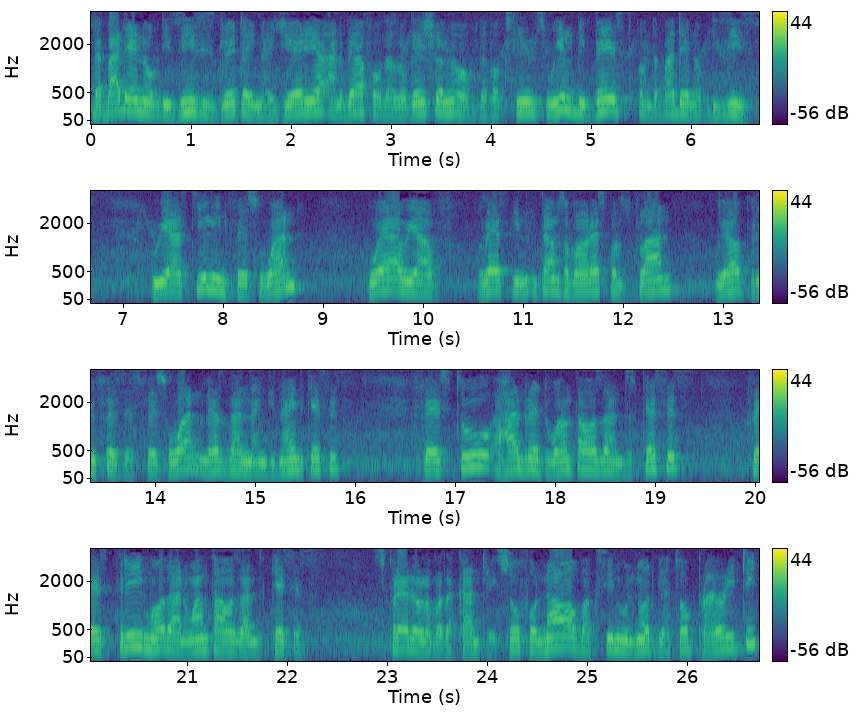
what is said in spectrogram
The burden of disease is greater in Nigeria, and therefore the allocation of the vaccines will be based on the burden of disease. We are still in phase one, where we have less, in, in terms of our response plan, we have three phases. Phase one, less than 99 cases. Phase two, 100 1,000 cases. Phase three, more than 1,000 cases spread all over the country. So for now, vaccine will not be a top priority.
